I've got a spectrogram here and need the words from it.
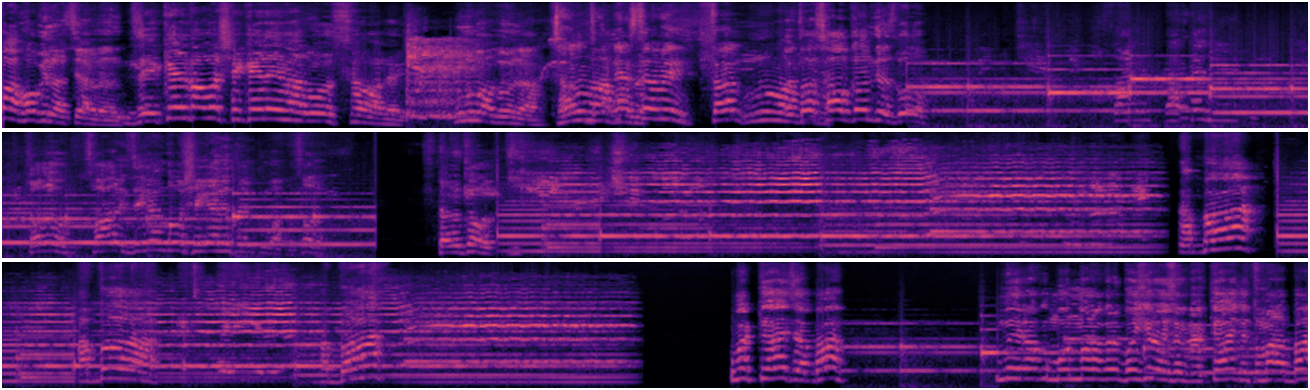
মাপ হবে না চেয়ারম্যান। যেখানে পাবো সেখানেই মারবো সওয়ালে কোনো মাপ হবে না। চল। মারিস আমি চল তো সব কোন কেস বলো। চলো সব যেখানে পাবো সেখানে তো চলো। চলো চলো। আব্বা আব্বা আব্বা। তোমার কে আছে, আব্বা? তুমি এরকম মন মরা করে বসে রয়েছো কে আছে তোমার আব্বা?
